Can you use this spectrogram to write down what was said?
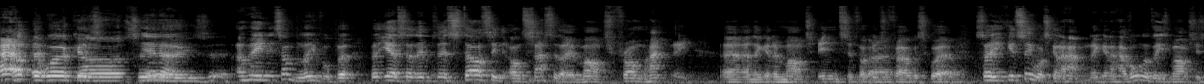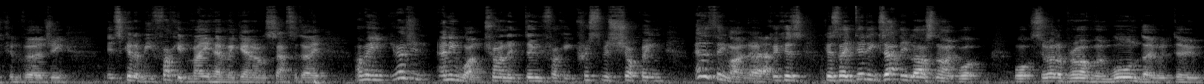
up the workers. You know. I mean, it's unbelievable. But but yeah, so they're, they're starting on Saturday a march from Hackney. Uh, and they're going to march into fucking Right. Trafalgar Square. Right. So you can see what's going to happen. They're going to have all of these marches converging. It's going to be fucking mayhem again on Saturday. I mean, imagine anyone trying to do fucking Christmas shopping, anything like that, Yeah. because because they did exactly last night what what Suella Braverman warned they would do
